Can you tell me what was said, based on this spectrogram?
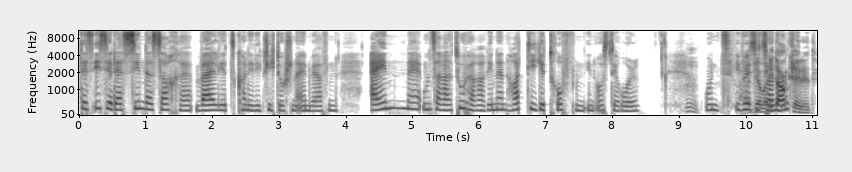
Das ist ja der Sinn der Sache, weil jetzt kann ich die Geschichte auch schon einwerfen. Eine unserer Zuhörerinnen hat die getroffen in Osttirol. Hm. Und ich würde Hat sie aber nicht sagen, angeredet.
